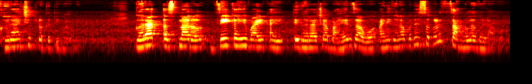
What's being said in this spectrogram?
घराची प्रगती व्हावी. घरात असणारं जे काही वाईट आहे ते घराच्या बाहेर जावं आणि घरामध्ये सगळं चांगलं घडावं.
